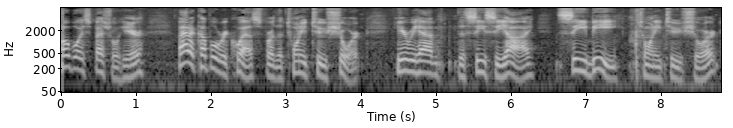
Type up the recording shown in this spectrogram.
Po' Boy Special here. I had a couple requests for the 22 short. Here we have the CCI CB 22 short.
